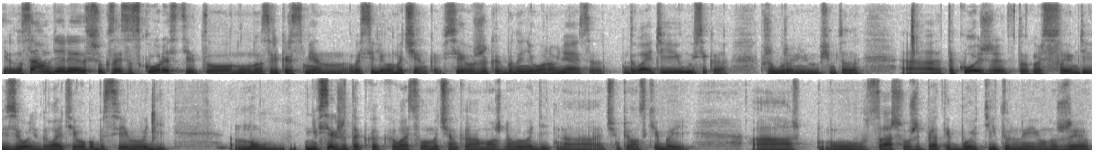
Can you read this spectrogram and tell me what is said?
Нет, на самом деле, что касается скорости, то ну, у нас рекордсмен Василий Ломаченко. Все уже как бы на него равняются. Давайте и Усика, потому что уровень, в общем-то, э, такой же, только в своем дивизионе. Давайте его побыстрее выводить. Ну, не всех же так, как Вася Ломаченко, можно выводить на чемпионские бои. А у Саши уже пятый бой титульный, он уже,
